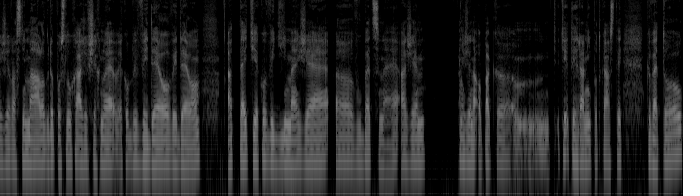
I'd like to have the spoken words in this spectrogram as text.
že vlastně málo kdo poslouchá, že všechno je jakoby video, video a teď jako vidíme, že uh, vůbec ne a že že naopak eh, ty, ty hraný podcasty kvetou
